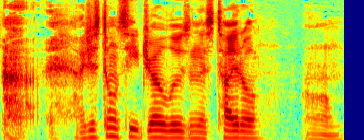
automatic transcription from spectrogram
I just don't see Joe losing this title. Um,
